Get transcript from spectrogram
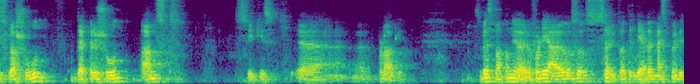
isolasjon, depresjon, angst, psykisk eh, plager. Så det beste man kan gjøre for dem, er jo å sørge for at de lever mest mulig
